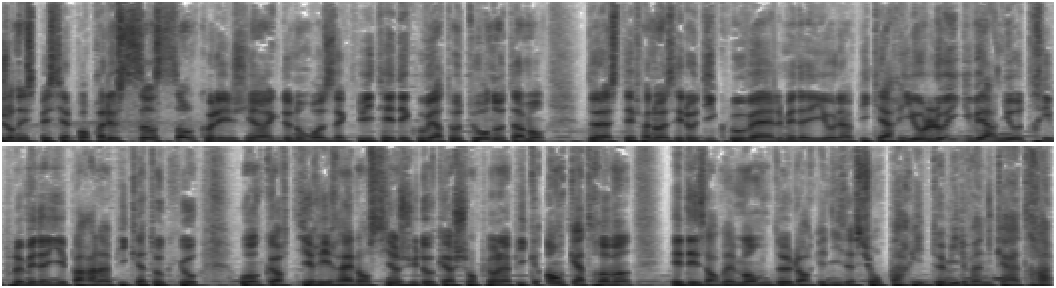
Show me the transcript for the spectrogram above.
Journée spéciale pour près de 500 collégiens avec de nombreuses activités et découvertes autour notamment de la stéphanoise Elodie Clouvel, médaillée olympique à Rio, Loïc Vergniaud, triple médaillé paralympique à Tokyo ou encore Thierry Rell, ancien judoka champion olympique en 80 et désormais membre de l'organisation Paris 2024.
